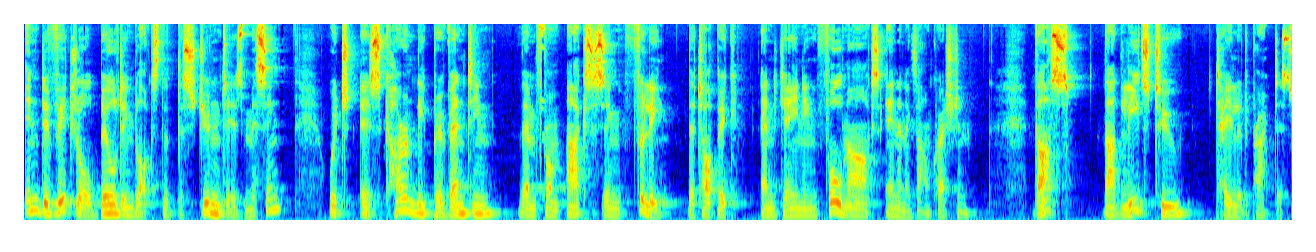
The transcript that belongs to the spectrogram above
individual building blocks that the student is missing, which is currently preventing them from accessing fully the topic and gaining full marks in an exam question. Thus, that leads to tailored practice.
